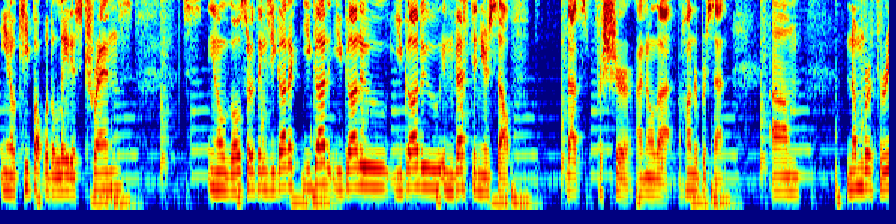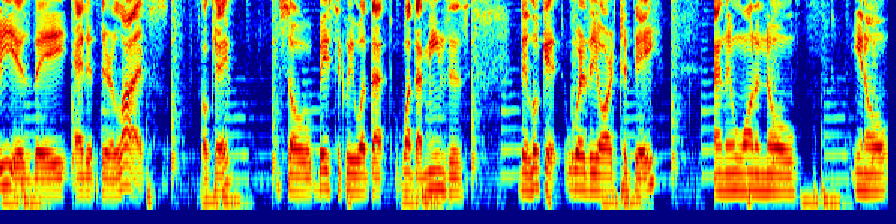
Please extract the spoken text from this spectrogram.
you know, keep up with the latest trends. You know, those sort of things. You gotta, you gotta, you gotta, you gotta invest in yourself. That's for sure. I know that 100%. Um, number three is they edit their lives. Okay, so basically, what that what that means is they look at where they are today and they want to know you know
